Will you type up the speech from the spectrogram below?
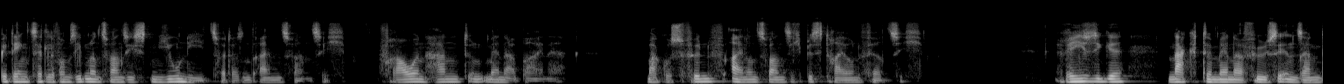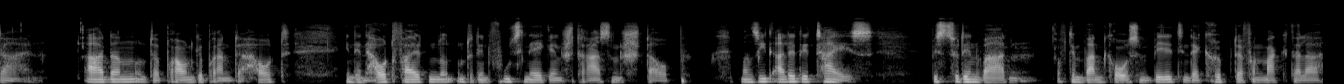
Bedenkzettel vom 27. Juni 2021. Frauenhand und Männerbeine. Markus 5, 21 bis 43. Riesige, nackte Männerfüße in Sandalen. Adern unter braun gebrannter Haut, in den Hautfalten und unter den Fußnägeln Straßenstaub. Man sieht alle Details, bis zu den Waden, auf dem wandgroßen Bild in der Krypta von Magdala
